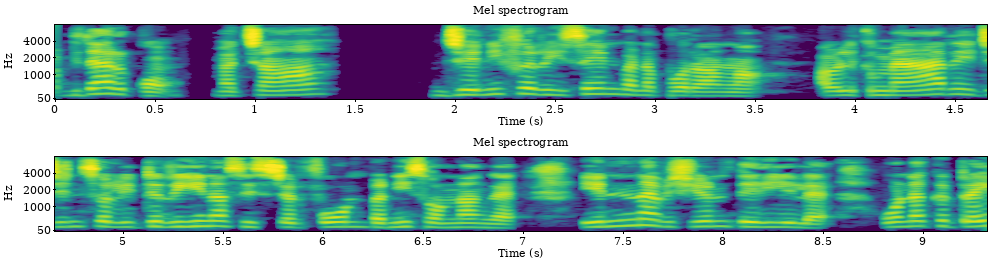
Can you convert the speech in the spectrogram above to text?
அப்படிதான் இருக்கும். மச்சான் ஜெனிஃபர் ரிசைன் பண்ண போறாங்களாம். அவளுக்கு மேரேஜ்னு சொல்லிட்டு ரீனா சிஸ்டர் ஃபோன் பண்ணி சொன்னாங்க. என்ன விஷயம்னு தெரியல. உனக்கு ட்ரை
